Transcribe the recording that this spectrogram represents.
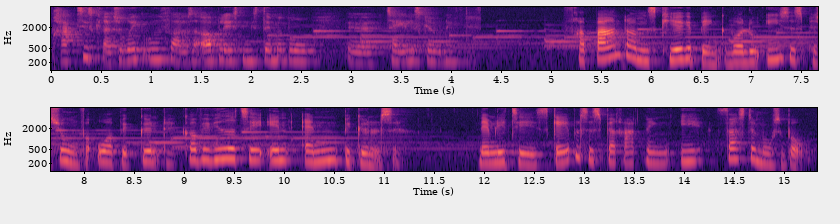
praktisk retorik udfoldelse, oplæsning, stemmebrug, øh, taleskrivning. Fra barndommens kirkebænk, hvor Louises passion for ord begyndte, går vi videre til en anden begyndelse, nemlig til skabelsesberetningen i første Mosebog.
